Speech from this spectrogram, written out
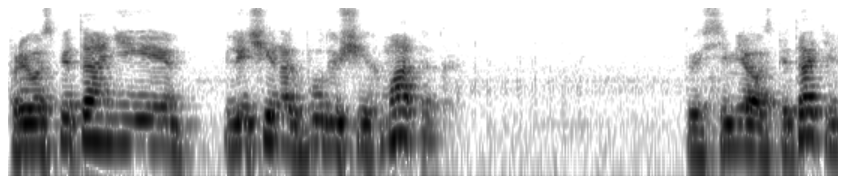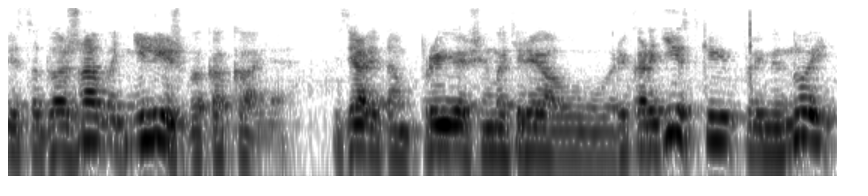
при воспитании личинок будущих маток, то есть семья-воспитательница должна быть не лишь бы какая. Взяли там привешенный материал у рекордистки, племенной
